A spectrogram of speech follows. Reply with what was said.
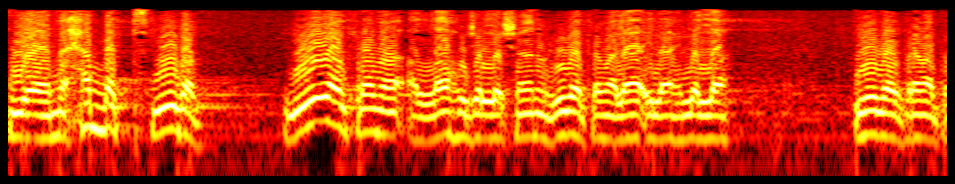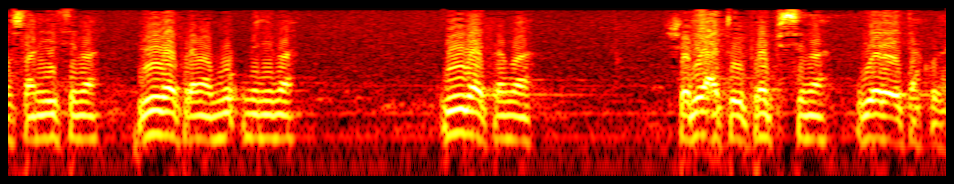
je mehabbat ljubav ljubav prema Allahu Đalešanu ljubav prema la ilaha illallah ljubav prema poslanicima ljubav prema mu'minima ljubav prema šarijatu i propisima vjere i tako da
